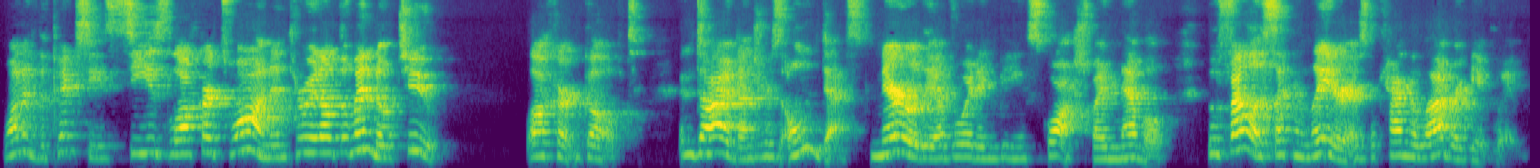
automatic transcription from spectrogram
One of the pixies seized Lockhart's wand and threw it out the window, too. Lockhart gulped and dived under his own desk, narrowly avoiding being squashed by Neville, who fell a second later as the candelabra gave way.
